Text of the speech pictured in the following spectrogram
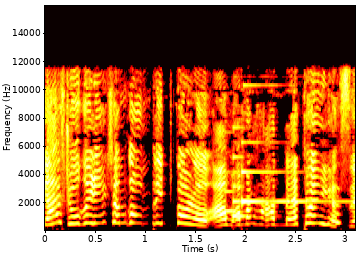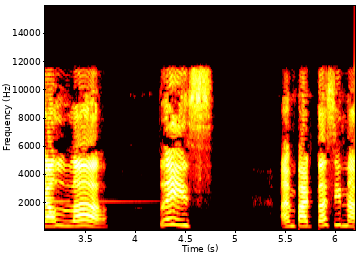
guys কে রিঅ্যাকশন কমপ্লিট করো। আম- আমার হাত ব্যথা হয়ে গেছে আল্লাহ। প্লিজ আমি পারতাছি না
